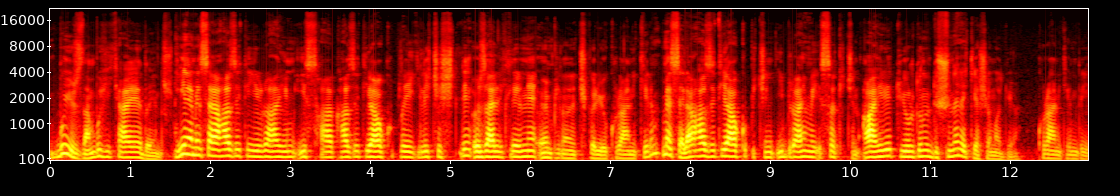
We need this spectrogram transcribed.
Bu yüzden bu hikayeye dayanır. Yine mesela Hazreti İbrahim, İshak, Hazreti Yakup'la ilgili çeşitli özelliklerini ön plana çıkarıyor Kur'an-ı Kerim. Mesela Hazreti Yakup için, İbrahim ve İshak için ahiret yurdunu düşünerek yaşama diyor. Kur'an-ı Kerim'de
